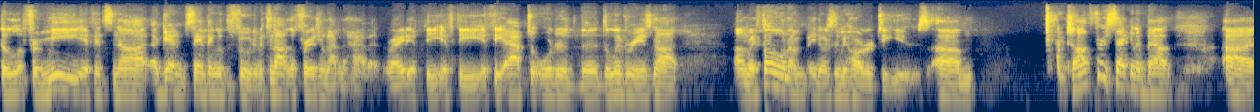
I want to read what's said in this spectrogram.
the, for me if it's not again same thing with the food. If it's not in the fridge i'm not going to have it right? If the if the if the app to order the delivery is not on my phone i'm you know it's going to be harder to use. Um, talk for a second about uh,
